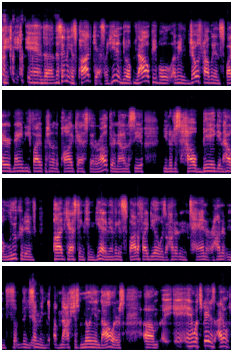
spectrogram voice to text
and uh, the same thing as podcasts. Like he didn't do it. Now people, I mean, Joe's probably inspired 95% of the podcasts that are out there now to see, you know, just how big and how lucrative podcasting can get. I mean, I think his Spotify deal was 110 or 100 and something, Yeah. something obnoxious million dollars. Um, and what's great is I don't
